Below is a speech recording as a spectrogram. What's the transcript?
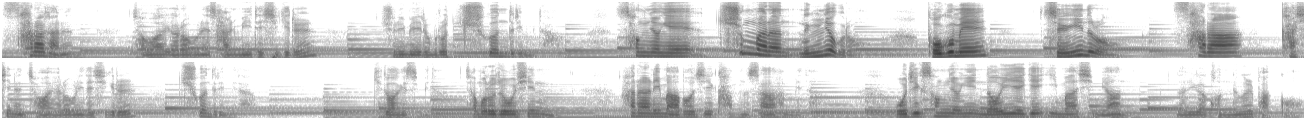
살아가는 저와 여러분의 삶이 되시기를 주님의 이름으로 축원드립니다. 성령의 충만한 능력으로 복음의 증인으로 살아가시는 저와 여러분이 되시기를 축원드립니다. 기도하겠습니다. 참으로 좋으신 하나님 아버지 감사합니다. 오직 성령이 너희에게 임하시면 너희가 권능을 받고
